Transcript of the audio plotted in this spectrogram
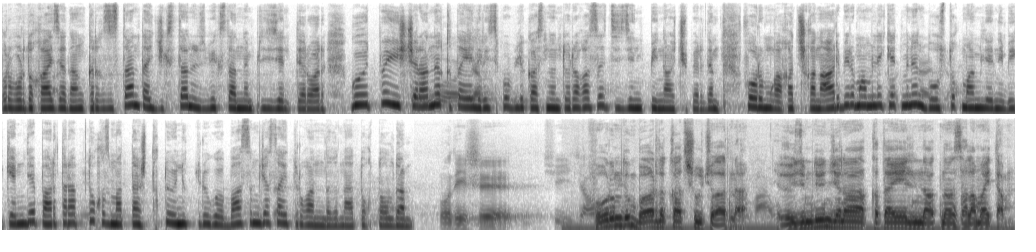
Борбордук азиядан кыргызстан тажикстан өзбекстандын президенттери бар. Көп өтпөй иш чараны кытай эл республикасынын төрагасы си цзиньпин ачып берди. Форумга катышкан ар бир мамлекет менен достук мамилени бекемдеп ар тараптуу кызматташтыкты өнүктүрүүгө басым жасай тургандыгына токтолду. Форумдун баардык катышуучуларына өзүмдүн жана кытай элинин атынан салам айтам.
